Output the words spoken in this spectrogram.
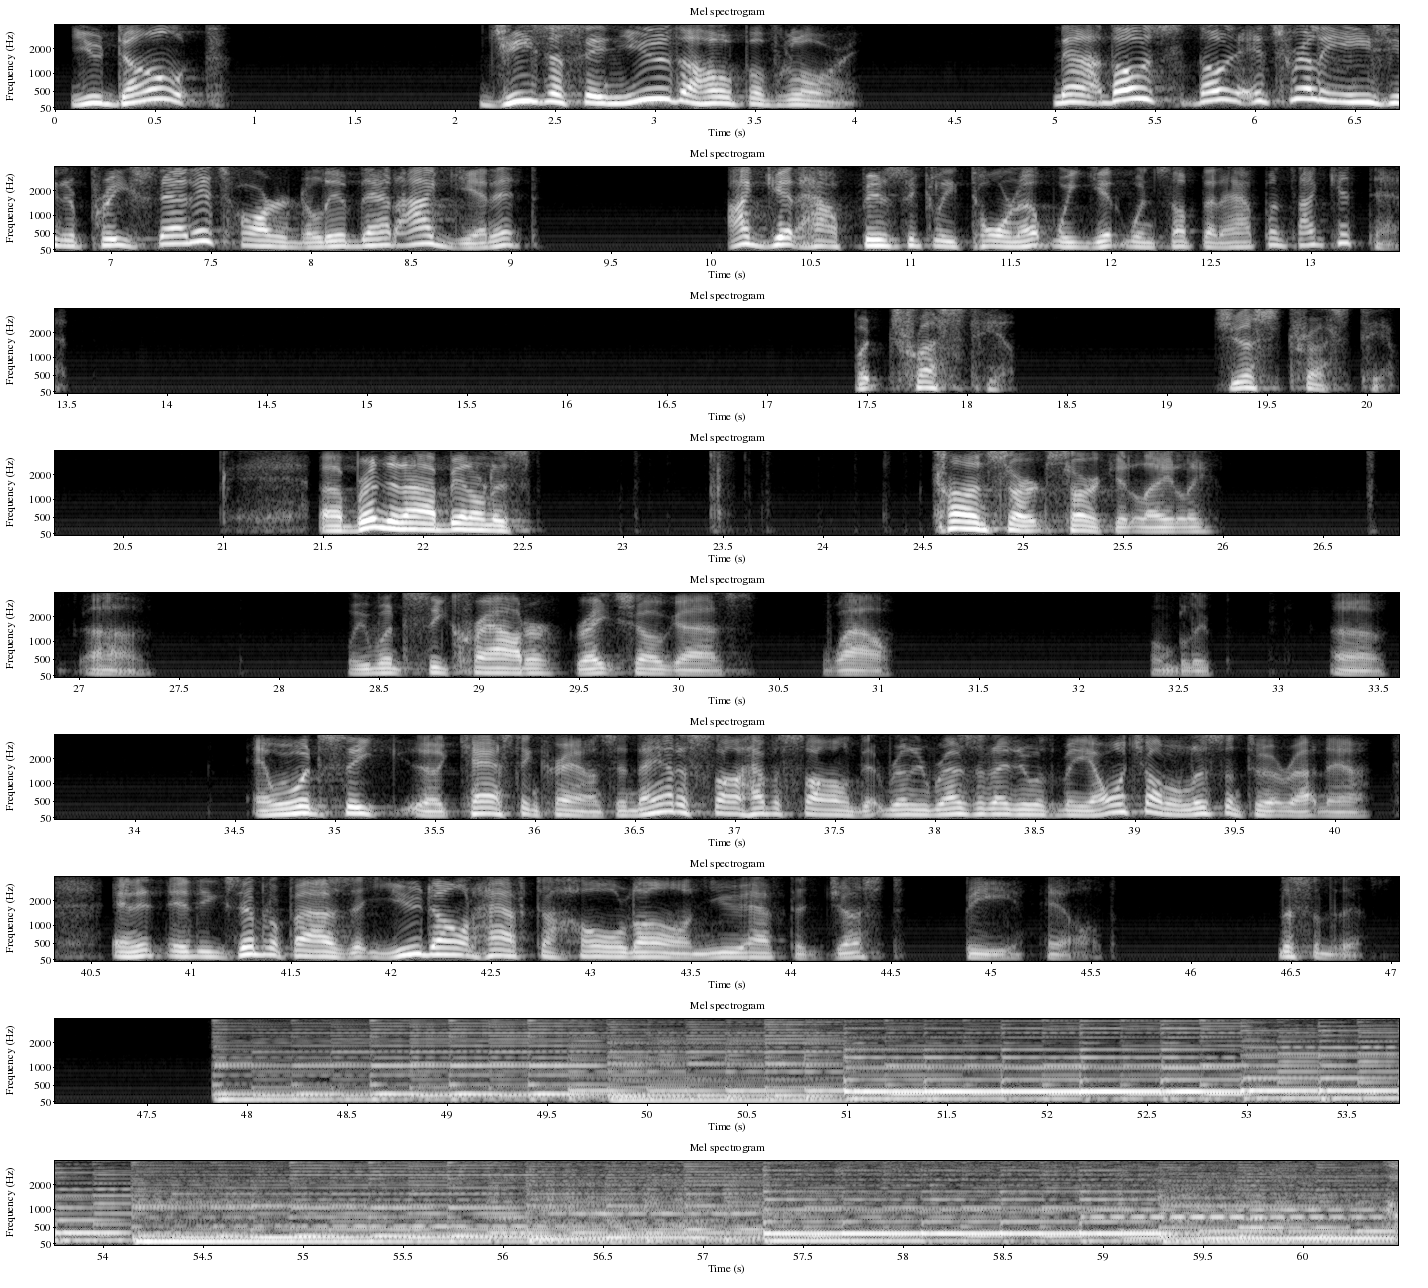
You don't. Jesus in you, the hope of glory. Now, those, those, it's really easy to preach that. It's harder to live that. I get it. I get how physically torn up we get when something happens. I get that. But trust Him. Just trust Him. Uh, Brenda and I have been on this concert circuit lately. Uh, we went to see Crowder. Great show, guys. Wow. Unbelievable. Uh, and we went to see uh, Casting Crowns, and they had a song, have a song that really resonated with me. I want y'all to listen to it right now, and it, it exemplifies that you don't have to hold on; you have to just be held. Listen to this.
